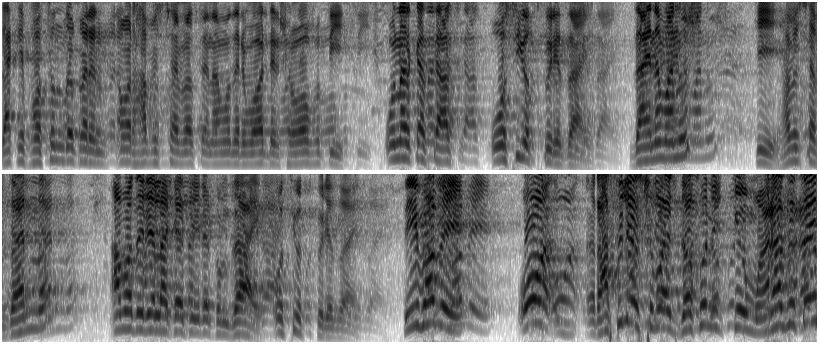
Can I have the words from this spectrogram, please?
যাকে পছন্দ করেন আমার হাফিজ সাহেব আছেন আমাদের ওয়ার্ডের সভাপতি ওনার কাছে ওসিয়ত করে যায়। যায় না মানুষ? কি হাফিজ সাহেব যায় না? আমাদের এলাকায় তো এরকম যায় ওসিয়ত করে যায়। তো এইভাবে ও রাসুলের সময় যখনই কেউ মারা যেতেন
